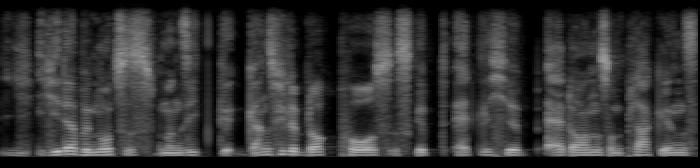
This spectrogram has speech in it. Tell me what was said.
jeder benutzt es, man sieht ganz viele Blogposts, es gibt etliche Add-ons und Plugins,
